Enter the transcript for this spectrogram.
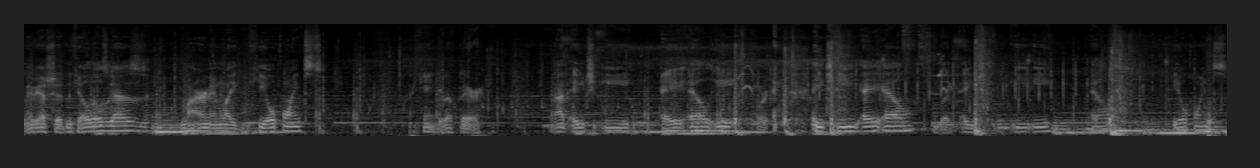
Maybe I shouldn't kill those guys. I'm ironing like heal points. I can't get up there. Not H E A L E or H E A L, but H E E L. Heal points.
